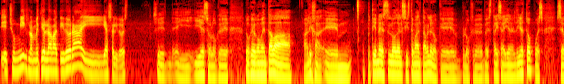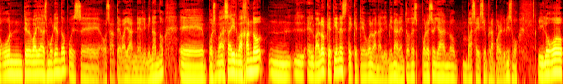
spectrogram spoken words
hecho un mix, lo han metido en la batidora y ha salido esto. Sí, y, y eso, lo que, lo que comentaba Alija, eh, tienes lo del sistema del tablero que estáis ahí en el directo, pues según te vayas muriendo, pues, eh, o sea, te vayan eliminando, eh, pues vas a ir bajando mm, el valor que tienes de que te vuelvan a eliminar. Entonces, por eso ya no vas a ir siempre a por el mismo. Y luego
